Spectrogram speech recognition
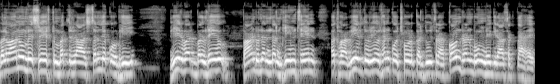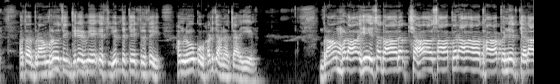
बलवानों में श्रेष्ठ मद्रराज शल्य को भी। वीरवर बलदेव पांडुनंदन भीमसेन अथवा वीर दुर्योधन को छोड़कर दूसरा कौन रणभूमि में गिरा सकता है? अतः ब्राह्मणों से घिरे हुए इस युद्ध क्षेत्र से हम लोगों को हट जाना चाहिए। ब्राह्मणा ही सदा रक्षा सापराधाप नित्यदा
